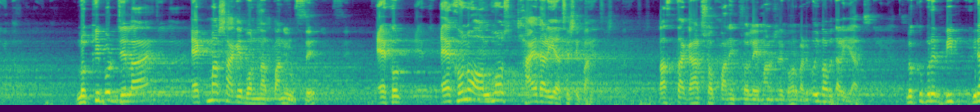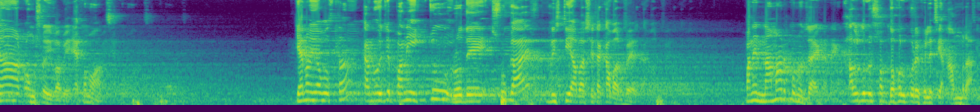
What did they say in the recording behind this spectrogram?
লক্ষ্মীপুর জেলায় এক মাস আগে বন্যার পানি উঠছে, এখন এখনও অলমোস্ট ঠায় দাঁড়িয়ে আছে সে পানি। রাস্তাঘাট সব পানি চলে মানুষের ঘর বাড়ি ওইভাবে দাঁড়িয়ে আছে। লক্ষ্মীপুরের বিরাট অংশ এইভাবে এখনও আছে। কেন এই অবস্থা? কারণ ওই যে পানি একটু রোদে শুকায়, বৃষ্টি আবার সেটা কাবার হয়ে যায়। মানে নামার কোনো জায়গা নেই। খালগুলো সব দখল করে ফেলেছি আমরা।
